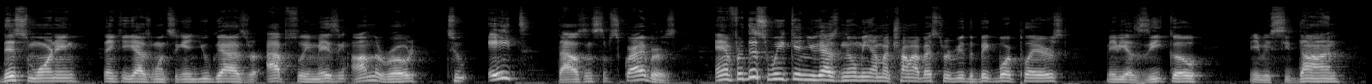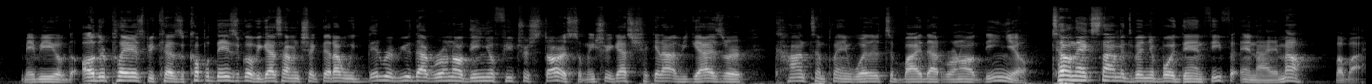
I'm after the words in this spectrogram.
this morning. Thank you guys once again. You guys are absolutely amazing on the road to 8,000 subscribers. And for this weekend, you guys know me. I'm going to try my best to review the big board players. Maybe a Zico, maybe Zidane, maybe of the other players because a couple days ago, if you guys haven't checked that out, we did review that Ronaldinho future stars. So make sure you guys check it out if you guys are contemplating whether to buy that Ronaldinho. Till next time, it's been your boy Dan FIFA, and I am out. Bye bye.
